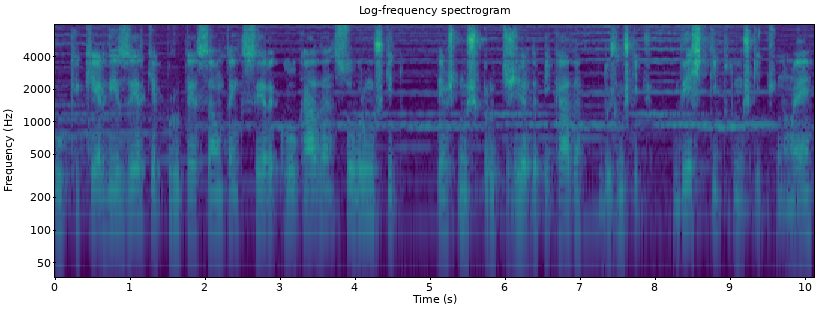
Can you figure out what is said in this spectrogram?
o que quer dizer que a proteção tem que ser colocada sobre o mosquito. Temos que nos proteger da picada dos mosquitos, deste tipo de mosquitos, não é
